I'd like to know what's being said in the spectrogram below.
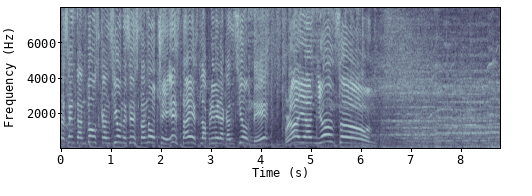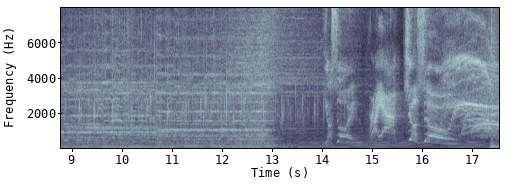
Presentan dos canciones esta noche. Esta es la primera canción de Brian Johnson. Yo soy Brian Johnson.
